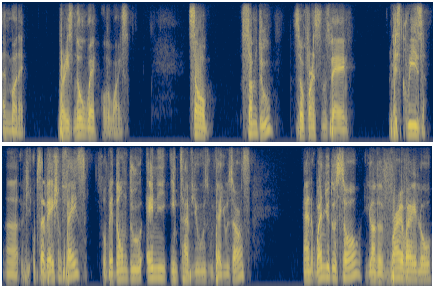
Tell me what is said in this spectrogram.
and money. There is no way otherwise. So some do. So for instance, they, they squeeze uh, the observation phase. So they don't do any interviews with their users. And when you do so, you have a very, very low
